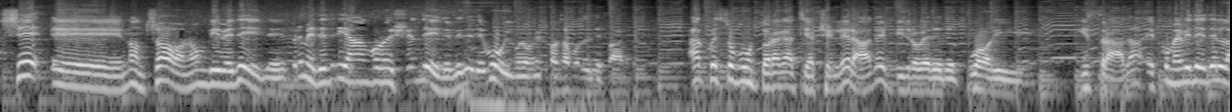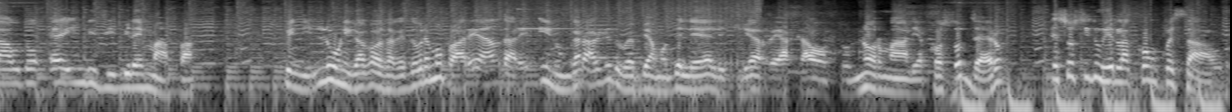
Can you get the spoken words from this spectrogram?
Se eh, non so non vi vedete premete triangolo e scendete vedete voi quello che cosa potete fare. A questo punto ragazzi accelerate e vi troverete fuori in strada e come vedete l'auto è invisibile in mappa. Quindi l'unica cosa che dovremmo fare è andare in un garage dove abbiamo delle LG RH8 normali a costo zero e sostituirla con questa auto.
